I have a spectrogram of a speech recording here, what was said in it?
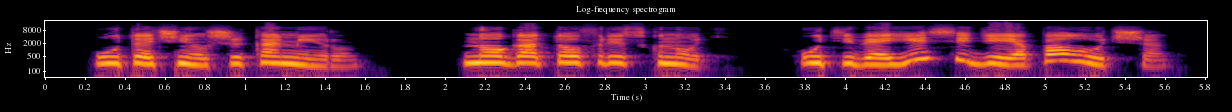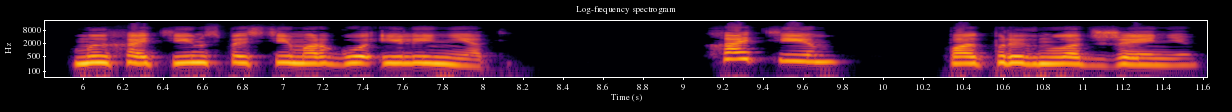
– уточнил Шикамиру. «Но готов рискнуть. У тебя есть идея получше? Мы хотим спасти Марго или нет?» «Хотим», подпрыгнула Дженни.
